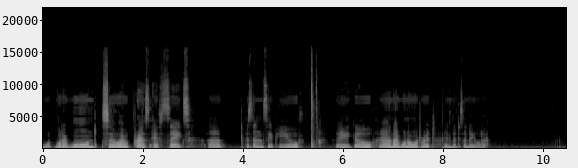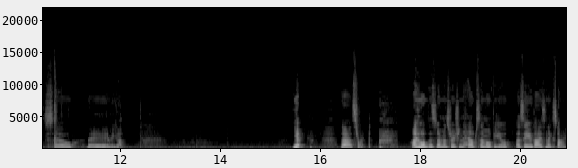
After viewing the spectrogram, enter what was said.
what, what I want. So I would press F6, uh, percent CPU, there you go, and I want to order it in the descending order. So there we go. That's right. I hope this demonstration helped some of you. I'll see you guys next time.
